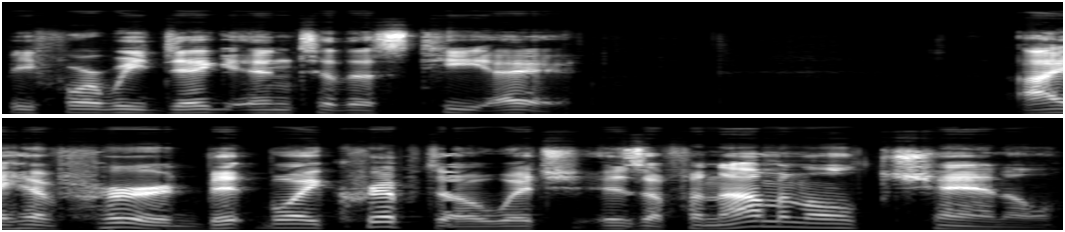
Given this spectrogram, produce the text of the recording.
before we dig into this TA. I have heard BitBoy Crypto, which is a phenomenal channel,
